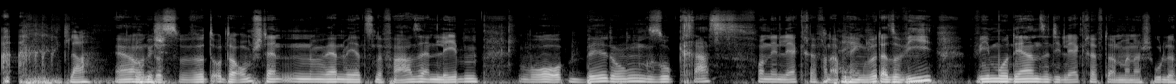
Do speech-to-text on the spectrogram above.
Ah, klar. Ja, logisch. und das wird unter Umständen, werden wir jetzt eine Phase erleben, wo Bildung so krass von den Lehrkräften Abhängig. abhängen wird. Also wie, wie modern sind die Lehrkräfte an meiner Schule?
